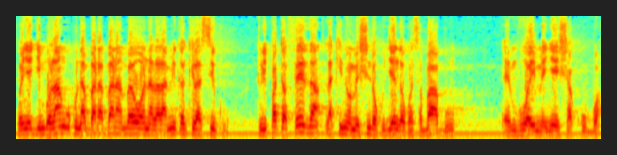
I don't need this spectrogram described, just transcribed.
Kwenye jimbo langu kuna barabara ambayo wanalalamika kila siku, tulipata fedha lakini wameshindwa kujenga kwa sababu e, mvua imenyesha kubwa.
